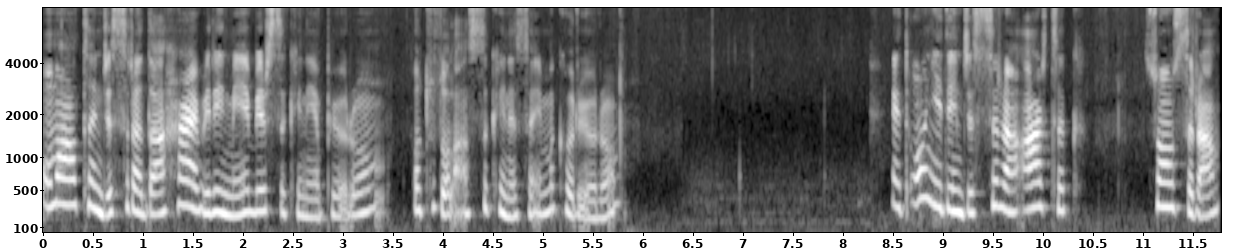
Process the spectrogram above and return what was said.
16. sırada her bir ilmeğe bir sık iğne yapıyorum. 30 olan sık iğne sayımı koruyorum. Evet 17. sıra artık son sıra.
